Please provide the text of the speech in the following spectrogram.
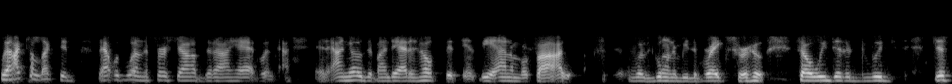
well, I collected. That was one of the first jobs that I had when, and I know that my dad had hoped that the animal side was going to be the breakthrough. So we did a we just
